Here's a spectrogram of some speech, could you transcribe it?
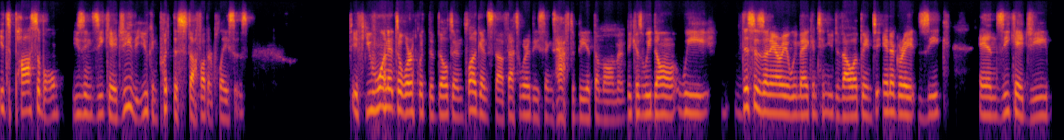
It's possible using zkg that you can put this stuff other places. If you want it to work with the built-in plugin stuff, that's where these things have to be at the moment because we don't, we, this is an area we may continue developing to integrate Zeek and ZKG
